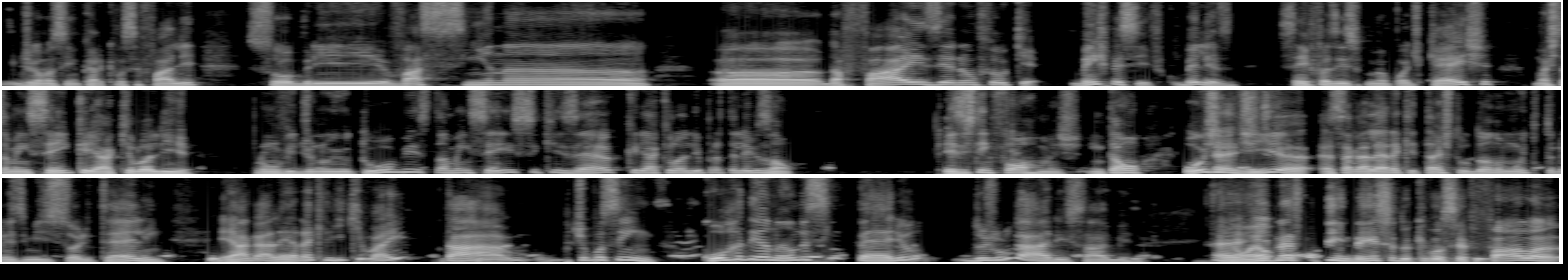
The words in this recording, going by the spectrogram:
digamos assim, eu quero que você fale sobre vacina uh, da Pfizer, não sei o quê. bem específico. Beleza. Sei fazer isso pro meu podcast, mas também sei criar aquilo ali para um vídeo no YouTube, também sei se quiser criar aquilo ali para televisão. Existem formas. Então, hoje é, em dia, essa galera que está estudando muito transmídia storytelling é a galera que, que vai estar, tá, tipo assim, coordenando esse império dos lugares, sabe? É, então, é e nessa tendência do que você fala,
